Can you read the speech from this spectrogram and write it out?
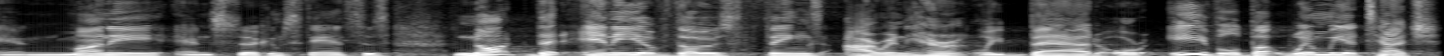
and money and circumstances. Not that any of those things are inherently bad or evil, but when we attach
